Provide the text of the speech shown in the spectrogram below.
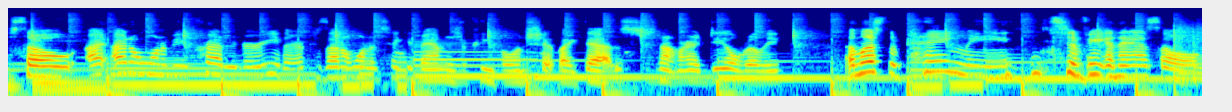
So I, I don't want to be a predator either because I don't want to take advantage of people and shit like that. This is not my ideal, really, unless they're paying me to be an asshole.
